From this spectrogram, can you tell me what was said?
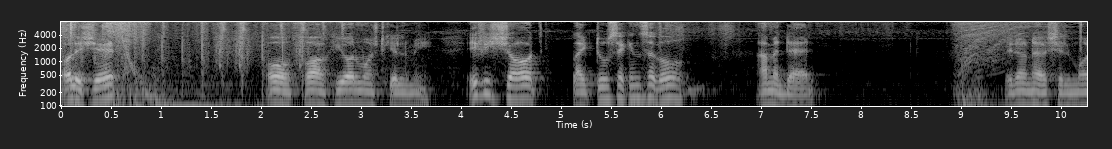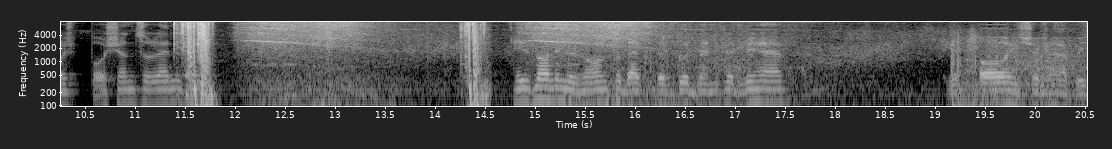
Holy shit. Oh fuck, he almost killed me. If he shot like two seconds ago, I'm a dead. We don't have shield potions or anything. He's not in the zone, so that's the good benefit we have. Oh, he's shooting RPG.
